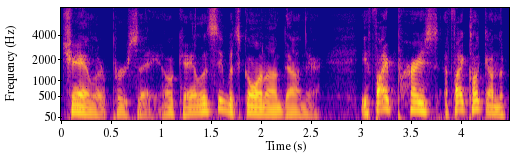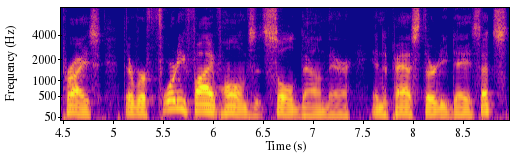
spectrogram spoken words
Chandler per se. Okay, let's see what's going on down there. If I price, if I click on the price, there were 45 homes that sold down there in the past 30 days. That's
